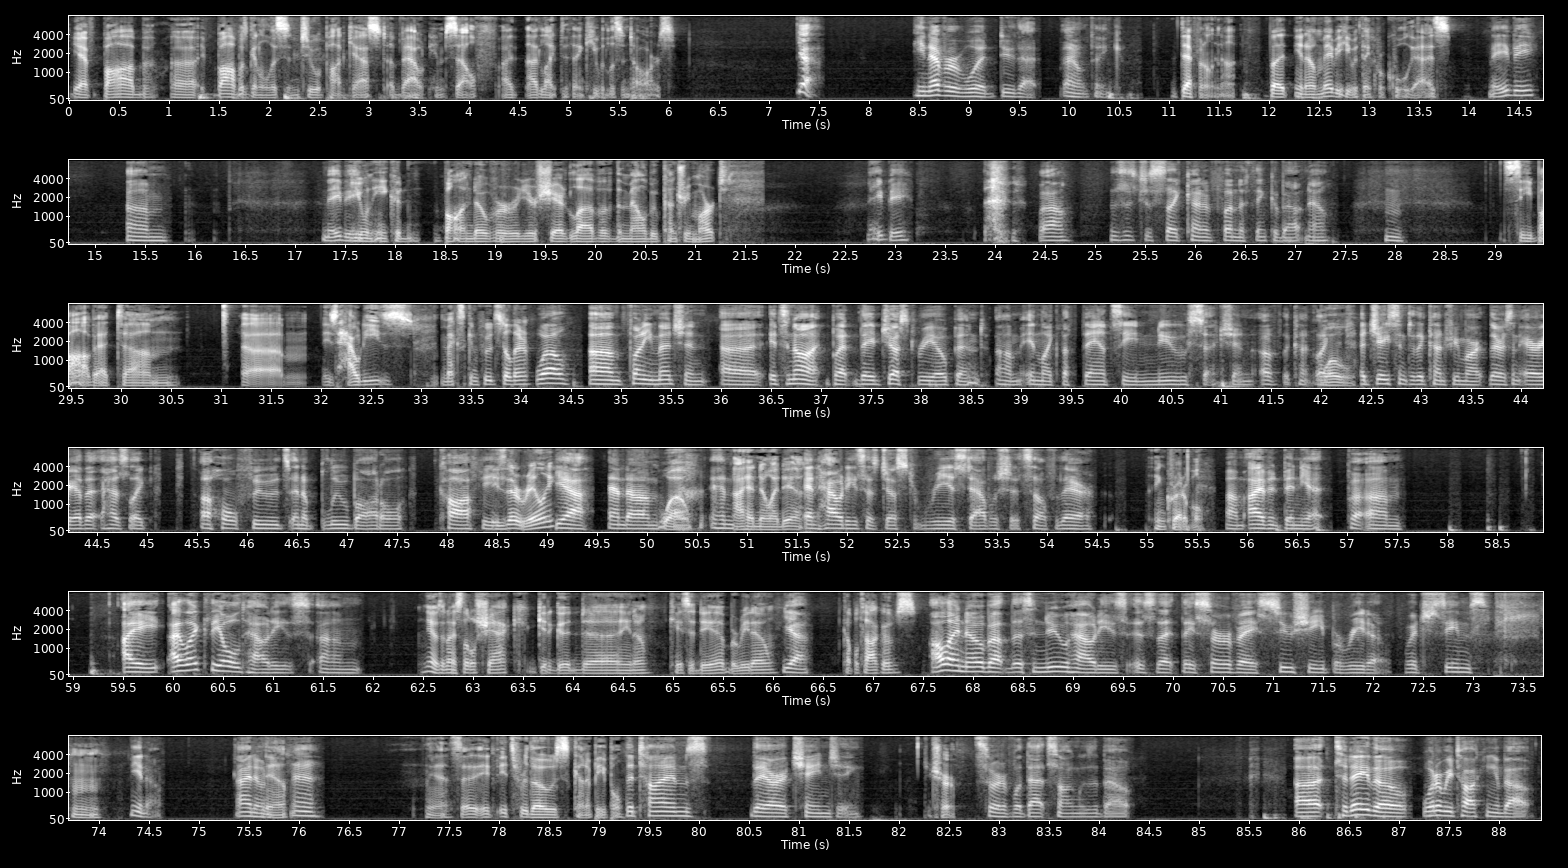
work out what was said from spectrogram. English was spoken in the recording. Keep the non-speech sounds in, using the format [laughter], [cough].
Yeah, if Bob, uh, if Bob was going to listen to a podcast about himself, I'd, I'd like to think he would listen to ours. Yeah. He never would do that, I don't think. Definitely not. But you know, maybe he would think we're cool guys. Maybe. Um maybe. You and he could bond over your shared love of the Malibu Country Mart. maybe. [laughs] wow. This is just like kind of fun to think about now. See Bob at um, um, is Howdy's Mexican food still there? Well, um funny mention, uh it's not, but they just reopened um in like the fancy new section of the country like Whoa. adjacent to the country mart. There's an area that has like a Whole Foods and a Blue Bottle coffee. Is there really? Yeah, and um Whoa, [laughs] and I had no idea. and Howdy's has just reestablished itself there. Incredible. Um, I haven't been yet, but um, I I like the old howdies. Um, Yeah, it was a nice little shack. Get a good, uh, you know, quesadilla, burrito, yeah. couple tacos. All I know about this new Howdies is that they serve a sushi burrito, which seems, Hmm. you know, I don't Yeah. know. Eh, Yeah, so it, it's for those kind of people. the times they are changing. Sure. Sort of what that song was about. Uh, today, though, what are we talking about?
